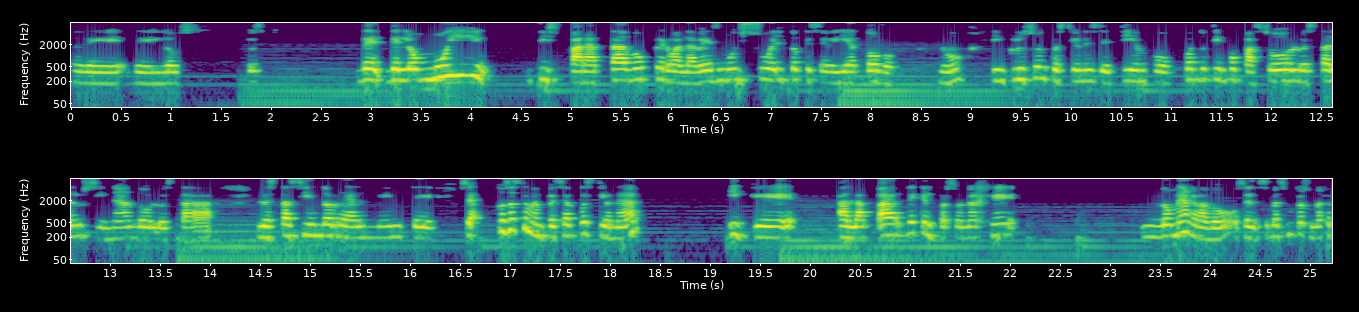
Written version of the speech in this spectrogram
de, los, pues, de, de, lo muy disparatado, pero a la vez muy suelto que se veía todo, ¿no? Incluso en cuestiones de tiempo, cuánto tiempo pasó, lo está alucinando, lo está, lo está haciendo realmente, o sea, cosas que me empecé a cuestionar y que a la par de que el personaje no me agradó, o sea, se me hace un personaje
